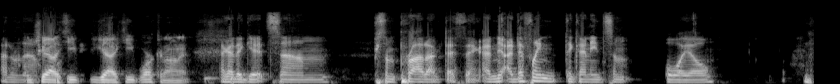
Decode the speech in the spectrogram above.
I don't know. But you gotta keep you gotta keep working on it. I got to get some some product. I think I, I definitely think I need some oil. Um,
